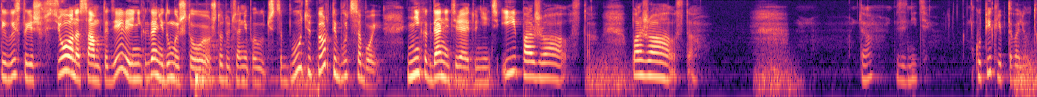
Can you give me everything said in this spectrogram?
Ты выстоишь все на самом-то деле и никогда не думай, что что-то у тебя не получится. Будь упертый, будь собой. Никогда не теряй эту нить. И, пожалуйста, пожалуйста, да, извините. Купи криптовалюту.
